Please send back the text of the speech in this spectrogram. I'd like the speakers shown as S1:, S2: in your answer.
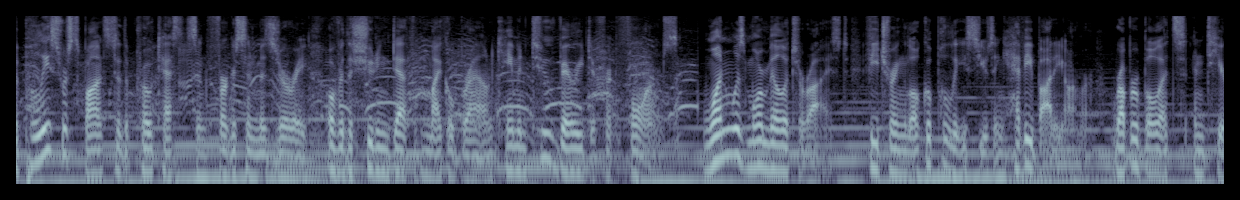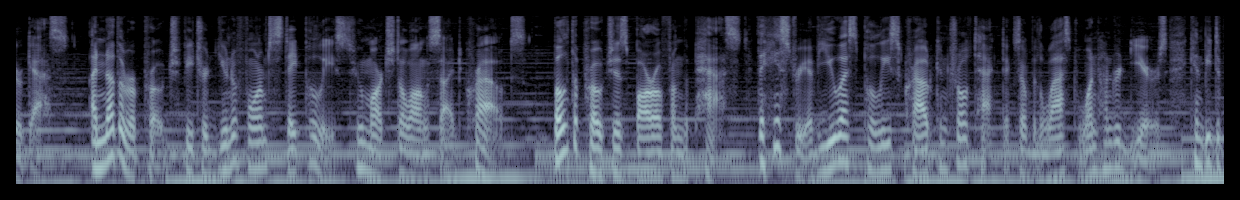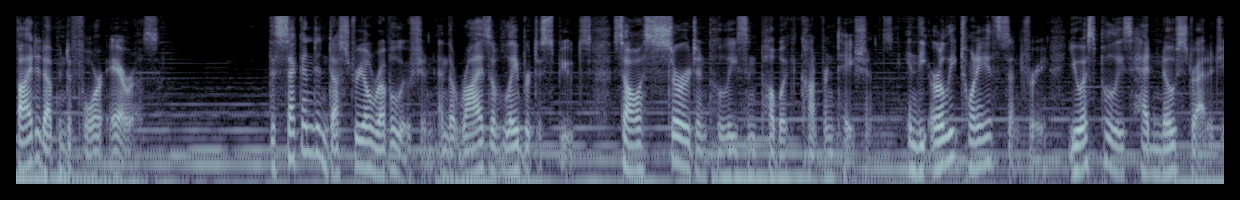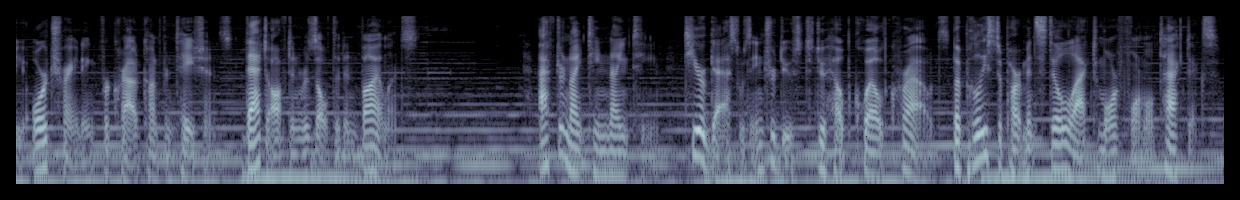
S1: The police response to the protests in Ferguson, Missouri over the shooting death of Michael Brown came in two very different forms. One was more militarized, featuring local police using heavy body armor, rubber bullets, and tear gas. Another approach featured uniformed state police who marched alongside crowds. Both approaches borrow from the past. The history of US police crowd control tactics over the last 100 years can be divided up into four eras. The Second Industrial Revolution and the rise of labor disputes saw a surge in police and public confrontations. In the early 20th century, US police had no strategy or training for crowd confrontations. That often resulted in violence. After 1919, tear gas was introduced to help quell crowds, but police departments still lacked more formal tactics.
